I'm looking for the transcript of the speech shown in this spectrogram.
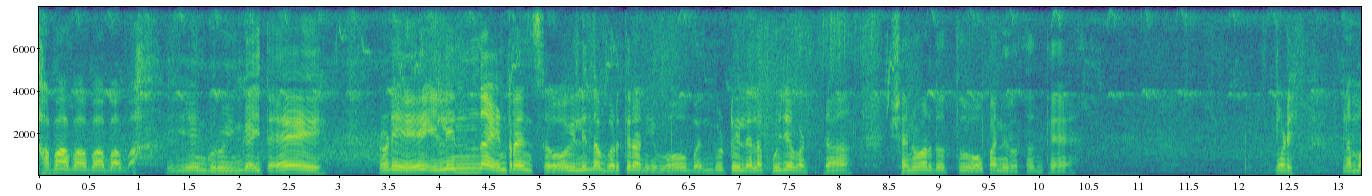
ಹಬಾ ಬಾ ಬಾ ಬಾ ಬಾ ಏನು ಗುರು, ಹಿಂಗೈತೆ? ನೋಡಿ, ಇಲ್ಲಿಂದ ಎಂಟ್ರೆನ್ಸು ಇಲ್ಲಿಂದ ಬರ್ತೀರಾ ನೀವು? ಬಂದ್ಬಿಟ್ಟು ಇಲ್ಲೆಲ್ಲ ಪೂಜೆ ಮಾಡ್ತೀರಾ? ಶನಿವಾರದೊತ್ತು ಓಪನ್ ಇರುತ್ತಂತೆ. ನೋಡಿ, ನಮ್ಮ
